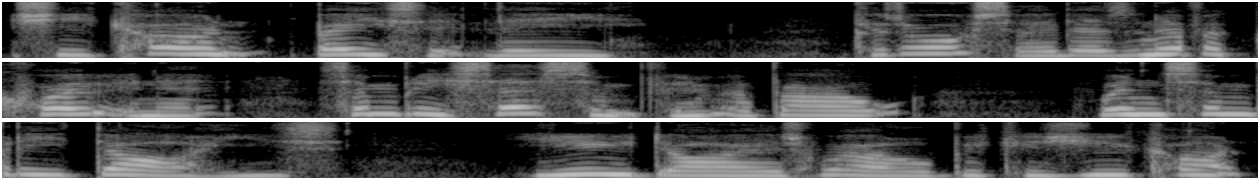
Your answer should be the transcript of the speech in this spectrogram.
she can't basically because also there's another quote in it. Somebody says something about when somebody dies, you die as well because you can't.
